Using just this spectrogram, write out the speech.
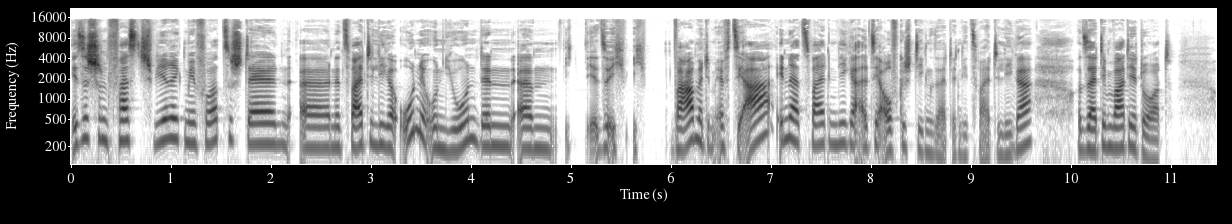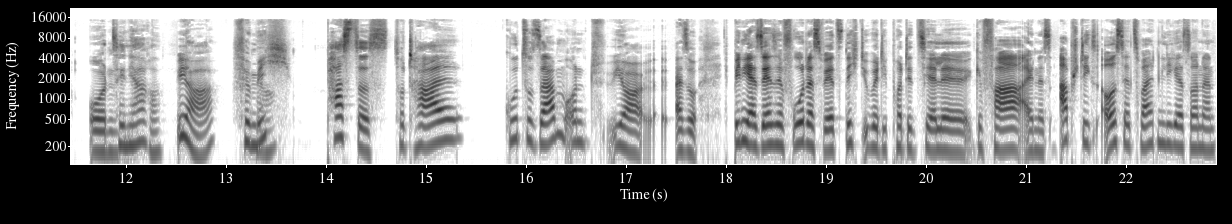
ist es schon fast schwierig, mir vorzustellen, äh, eine zweite Liga ohne Union, denn ähm, ich, also ich, ich war mit dem FCA in der zweiten Liga, als ihr aufgestiegen seid in die zweite Liga und seitdem wart ihr dort. Und Zehn Jahre. Ja, für mich ja. passt es total gut zusammen und ja, also ich bin ja sehr, sehr froh, dass wir jetzt nicht über die potenzielle Gefahr eines Abstiegs aus der zweiten Liga, sondern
